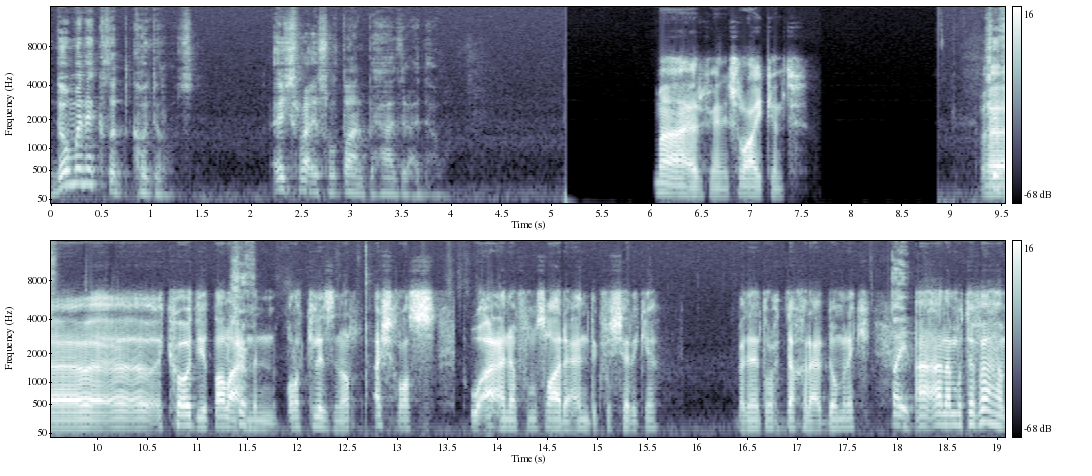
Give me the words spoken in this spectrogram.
دومينيك ضد كودي روز إيش رأي سلطان بهذه العداوة؟ ما أعرف يعني إيش رأيك أنت؟ آه كودي طلع شوف. من بروك ليزنر أشرس وأعنف مصارع عندك في الشركة بعدين تروح تدخل على دومينيك طيب أنا متفاهم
